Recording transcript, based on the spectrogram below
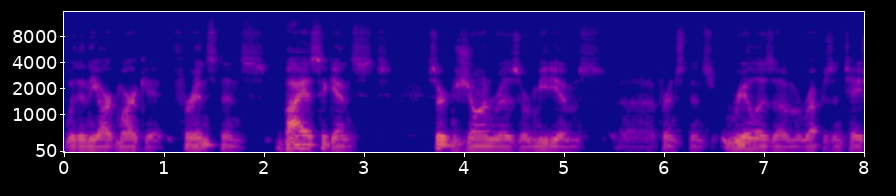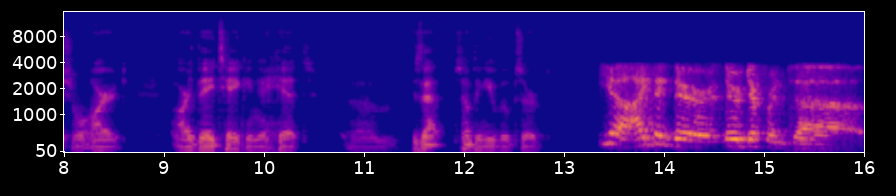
within the art market? For instance, bias against certain genres or mediums. Uh, for instance, realism, representational art. Are they taking a hit? Um, is that something you've observed? Yeah, I think there are different uh,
